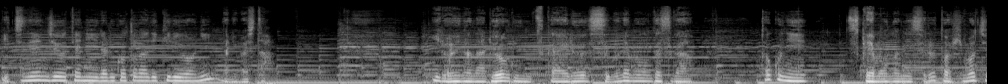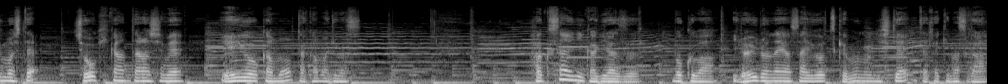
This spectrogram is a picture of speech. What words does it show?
一年中手に入れることができるようになりました。いろいろな料理に使える優れものですが特に漬物にすると日持ちもして長期間楽しめ栄養価も高まります。白菜に限らず僕はいろいろな野菜を漬物にしていただきますが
